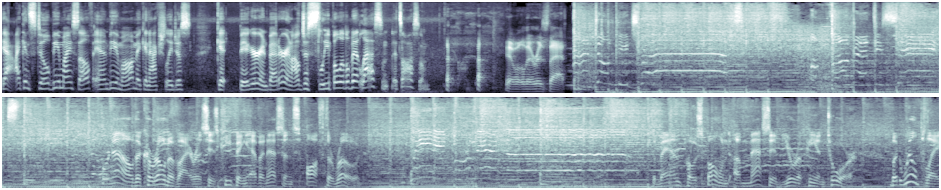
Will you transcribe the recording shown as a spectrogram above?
Yeah, I can still be myself and be a mom. It can actually just get bigger and better, and I'll just sleep a little bit less. and It's awesome. Yeah, well, there is that. For now, the coronavirus is keeping Evanescence off the road. The band postponed a massive European tour, but will play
